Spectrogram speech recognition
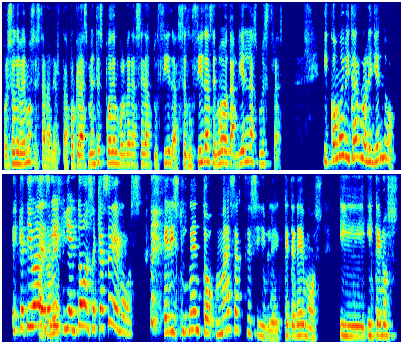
Por eso debemos estar alerta, porque las mentes pueden volver a ser atucidas, seducidas de nuevo, también las nuestras. ¿Y cómo evitarlo leyendo? Es que te iba a, decir, ¿y entonces qué hacemos? El instrumento más accesible que tenemos y, que nos,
